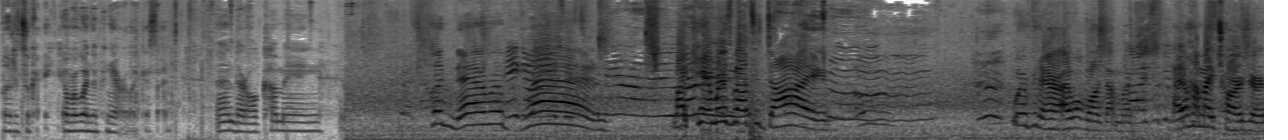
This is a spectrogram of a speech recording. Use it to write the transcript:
but it's okay. And we're going to Panera, like I said. And they're all coming. Panera bread. My camera's about to die. We're in Panera. I won't vlog that much. I don't have my charger.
